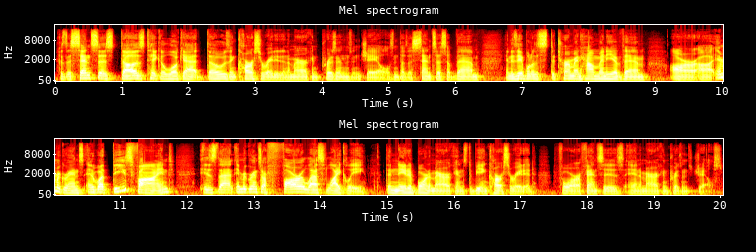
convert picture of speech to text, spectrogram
because the census does take a look at those incarcerated in American prisons and jails and does a census of them and is able to determine how many of them are uh, immigrants. And what these find is that immigrants are far less likely than native born Americans to be incarcerated for offenses in American prisons and jails.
